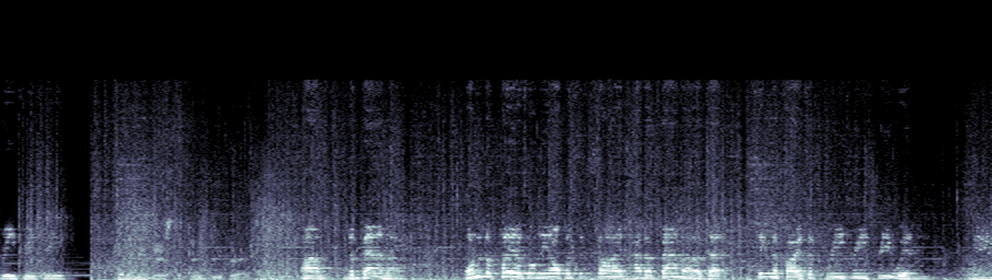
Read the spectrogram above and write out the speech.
3BB. What do you mean there's the 3BB? Um, the banner. One of the players on the opposite side had a banner that signifies a 3-3-3 win. Hmm.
